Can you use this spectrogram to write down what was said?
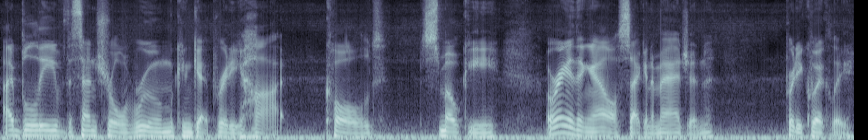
I believe the central room can get pretty hot, cold, smoky, or anything else I can imagine pretty quickly.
